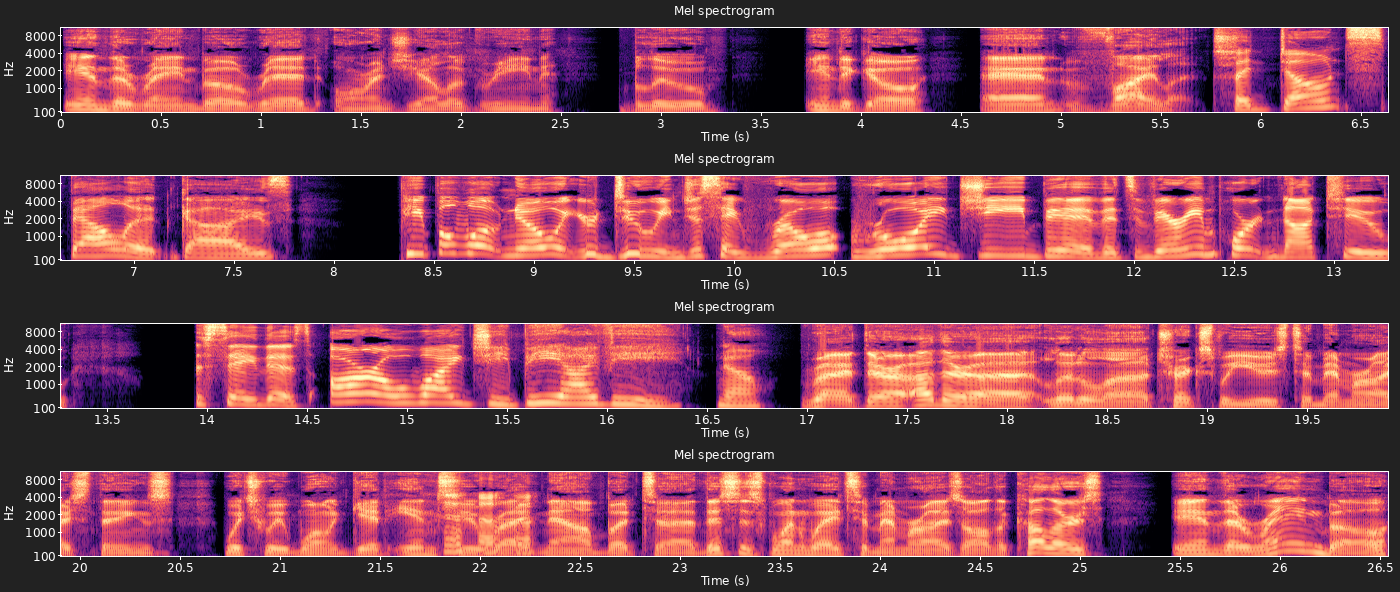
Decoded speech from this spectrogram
in the rainbow red, orange, yellow, green, blue, indigo, and violet. But don't spell it, guys. people won't know what you're doing. Just say Ro Roy G. Biv. It's very important not to say this R O Y G B I V. No. Right. There are other uh, little uh, tricks we use to memorize things, which we won't get into right now. But uh, this is one way to memorize all the colors in the rainbow.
